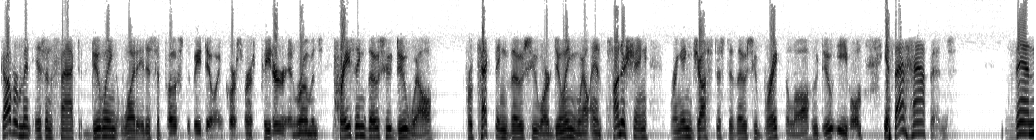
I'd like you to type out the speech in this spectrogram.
government is in fact doing what it is supposed to be doing, of course, First Peter and Romans, praising those who do well, protecting those who are doing well, and punishing, bringing justice to those who break the law, who do evil. If that happens, then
